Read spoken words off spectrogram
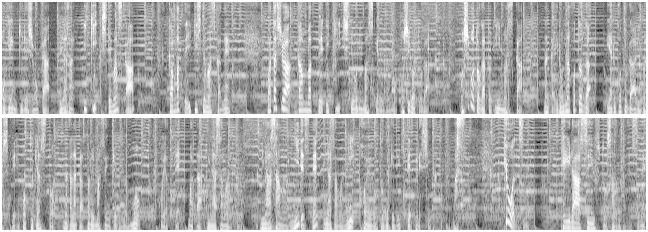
お元気でしょうか？皆さん息してますか？頑張って息してますかね？私は頑張って息しておりますけれどもお仕事がお仕事がと言いますかなんかいろんなことがやることがありましてポッドキャストなかなか撮れませんけれどもこうやってまた皆様と皆様にですね皆様に声をお届けできて嬉しいなと思います。今日はですねテイラー・スウィフトさんがですね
